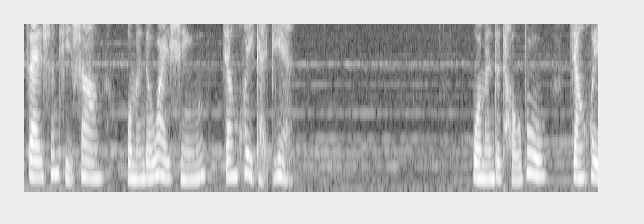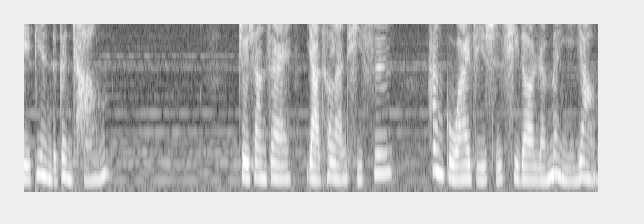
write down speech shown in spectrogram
在身体上，我们的外形将会改变。我们的头部将会变得更长，就像在亚特兰提斯和古埃及时期的人们一样。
